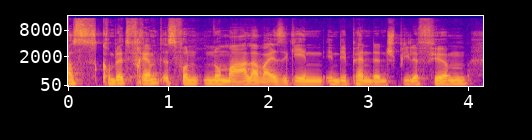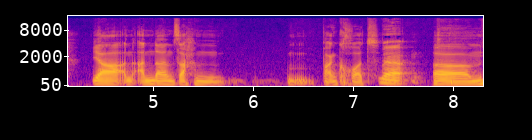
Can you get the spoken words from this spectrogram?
was komplett fremd ist von normalerweise gehen Independent-Spielefirmen ja an anderen Sachen bankrott. Ja. Ähm,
